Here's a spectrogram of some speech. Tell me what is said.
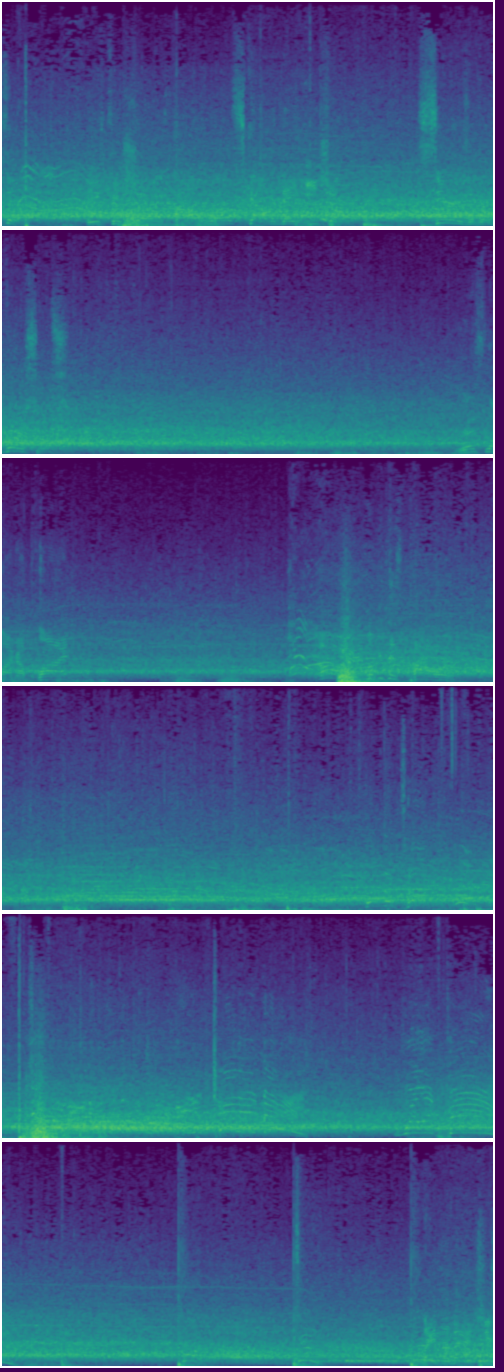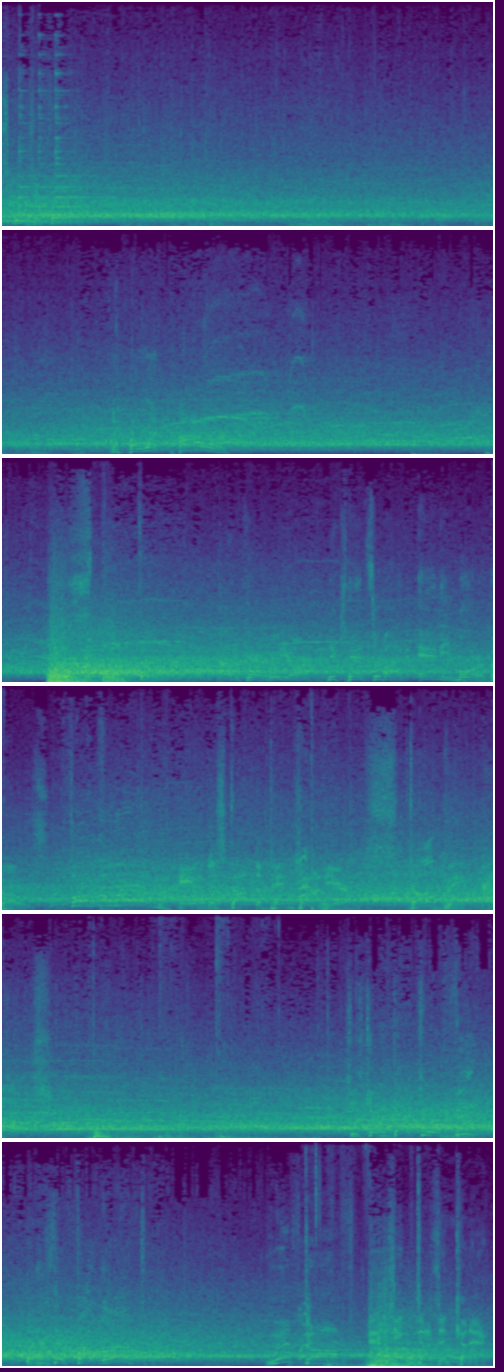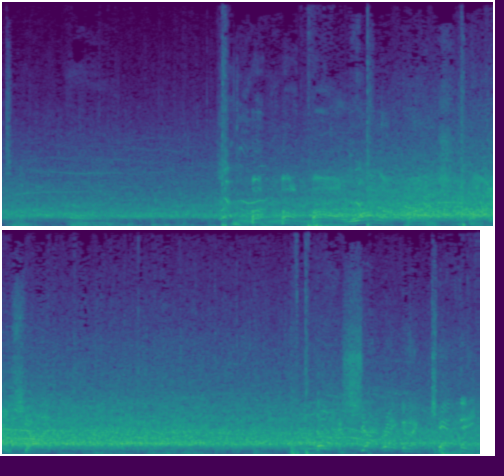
Elusive. These two showing how well scouted they each are. Series of reversals. Wrist lock applied. Survive any more of those. For the win. Able to stop the pin count here. Stomping. Ouch. She's getting back to her feet, but is there fight left? Lift off. And she doesn't connect. What a punch. Body shot. Oh, a shot right to the kidney.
